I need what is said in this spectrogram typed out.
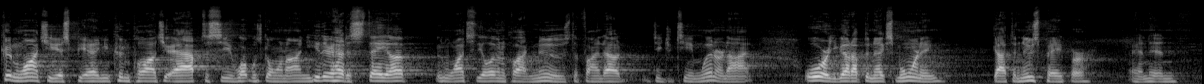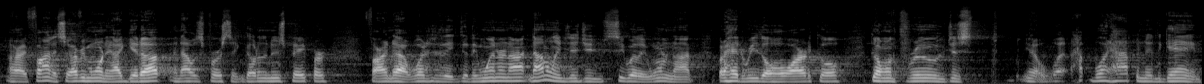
Couldn't watch ESPN, you couldn't pull out your app to see what was going on. You either had to stay up and watch the 11 o'clock news to find out did your team win or not, or you got up the next morning, got the newspaper, and then, all right, find it. So every morning I'd get up, and that was the first thing go to the newspaper, find out what did they, did they win or not. Not only did you see whether they won or not, but I had to read the whole article, going through just, you know, what, what happened in the game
